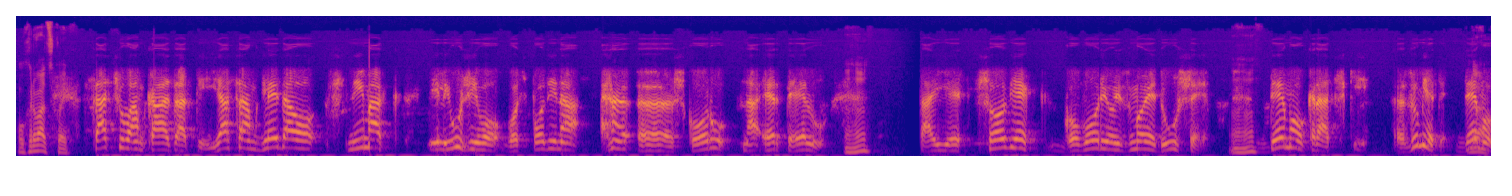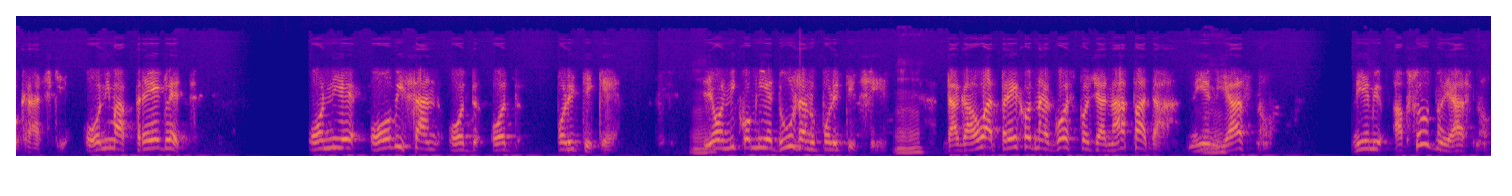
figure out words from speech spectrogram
u Hrvatskoj. Sad ću vam kazati, ja sam gledao snimak ili uživo gospodina e, Škoru na RTL-u. Mhm, Taj je čovjek govorio iz moje duše. mhm. Demokratski. Razumijete? Demokratski. On ima pregled. On je ovisan od, od politike. I on nikom nije dužan u politici. mhm. Da ga ova prethodna gospođa napada, nije mi jasno. Nije mi apsolutno jasno.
